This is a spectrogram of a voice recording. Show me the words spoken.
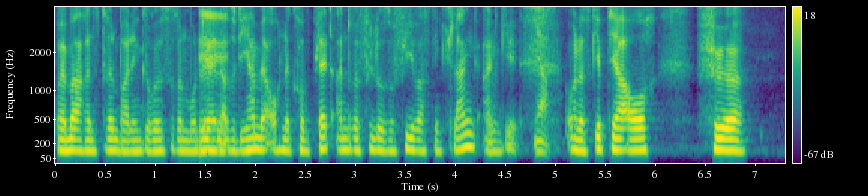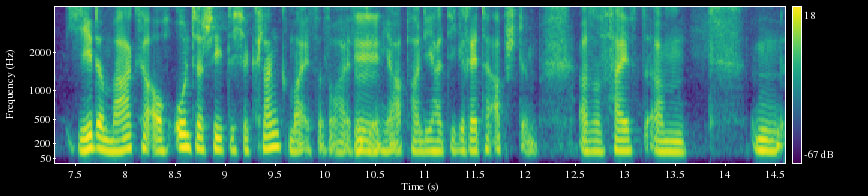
bei Marens drin, bei den größeren Modellen. Also die haben ja auch eine komplett andere Philosophie, was den Klang angeht. Ja. Und es gibt ja auch für jede Marke auch unterschiedliche Klangmeister, so heißen die in Japan, die halt die Geräte abstimmen. Also das heißt, ähm, ein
